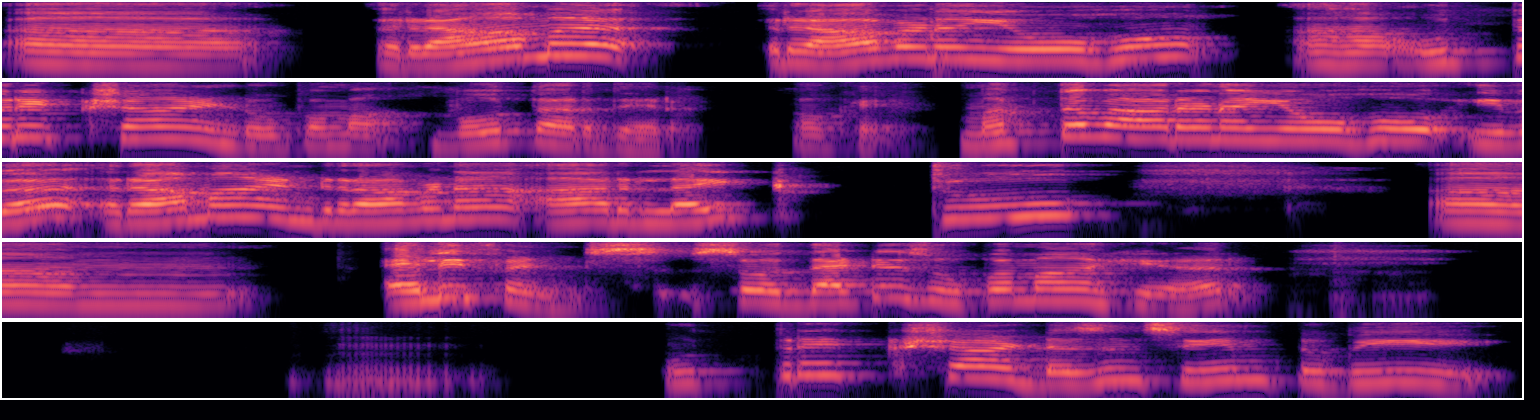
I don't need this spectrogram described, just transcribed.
uh, rama Ravanayoho, uh, Utpreksha and Upama, both are there. Okay. Mattavaranayoho iva, Rama and Ravana are like two um, elephants. So that is Upama here. Mm. Utpreksha doesn't seem to be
